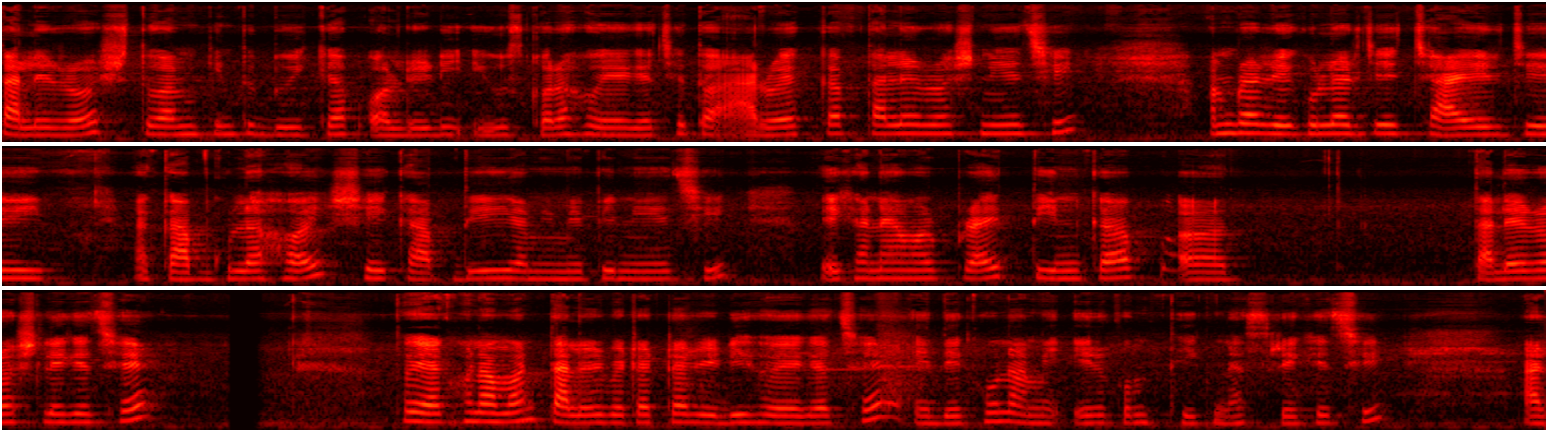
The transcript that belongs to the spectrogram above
তালের রস, তো আমি কিন্তু দুই কাপ অলরেডি ইউজ করা হয়ে গেছে, তো আরও এক কাপ তালের রস নিয়েছি। আমরা রেগুলার যে চায়ের যেই কাপগুলো হয়, সেই কাপ দিয়েই আমি মেপে নিয়েছি। এখানে আমার প্রায় তিন কাপ তালের রস লেগেছে। তো এখন আমার তালের ব্যাটারটা রেডি হয়ে গেছে। এই দেখুন আমি এরকম থিকনেস রেখেছি। আর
